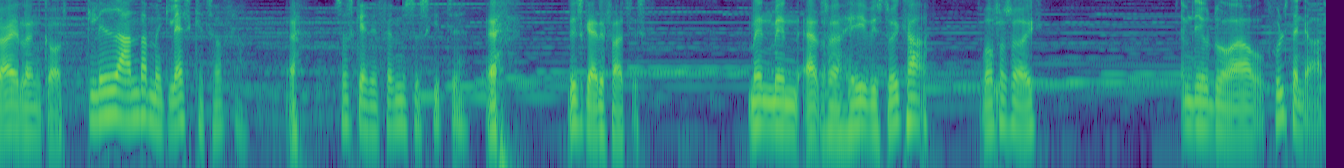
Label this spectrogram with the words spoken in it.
Gør et eller andet godt. Glæde andre med glaskartofler. Ja. Så skal det fandme så skidt til. Det skal det faktisk. Men, men altså, hey, hvis du ikke har, hvorfor så ikke? Jamen, det er jo, du har jo fuldstændig ret.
